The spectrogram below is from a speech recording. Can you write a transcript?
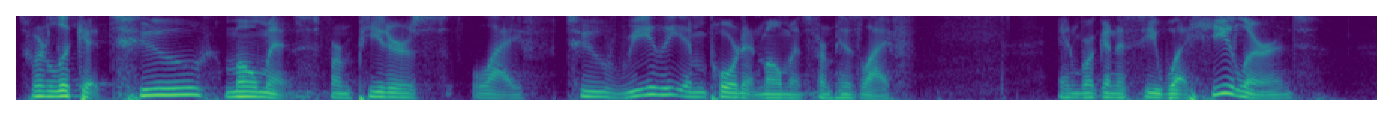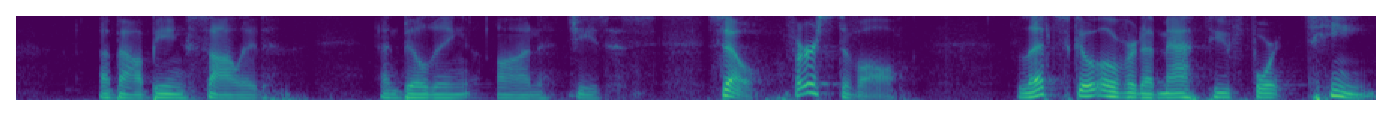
So we're going to look at two moments from Peter's life, two really important moments from his life. And we're going to see what he learned about being solid and building on Jesus. So, first of all, let's go over to Matthew 14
